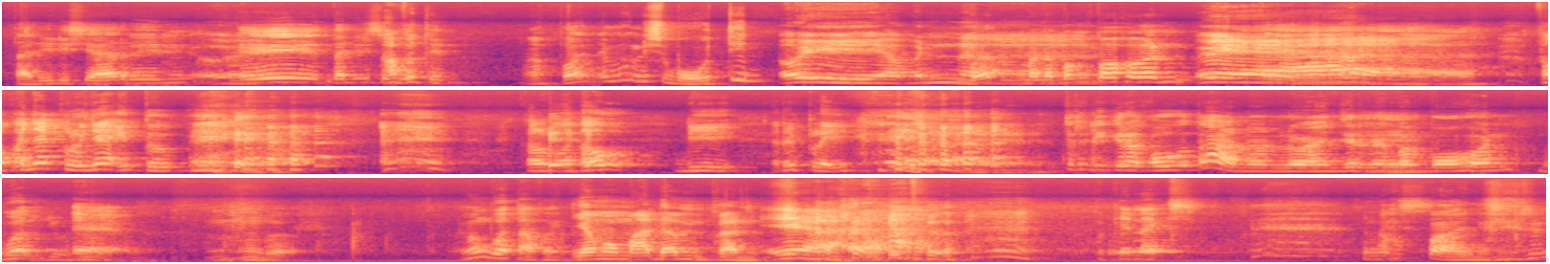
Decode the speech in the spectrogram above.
tadi disiarin. Eh, tadi disebutin. Apaan emang disebutin Oh iya benar. Buat menebang pohon. Iya. Pokoknya clue-nya itu. Kalau mau tahu di replay Ntar dikira kehutanan lo anjir nembang pohon buat juga. eh Enggak. emang buat apa itu? Yang memadamkan. Iya. Oke next. apa anjir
